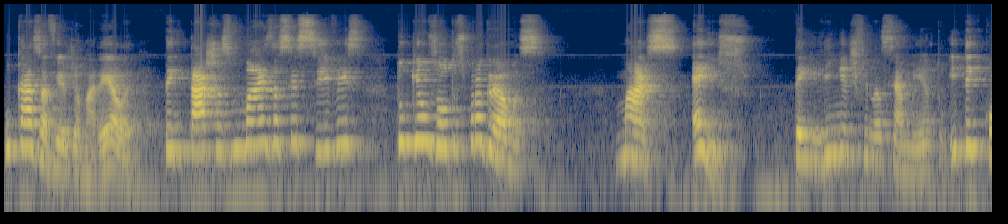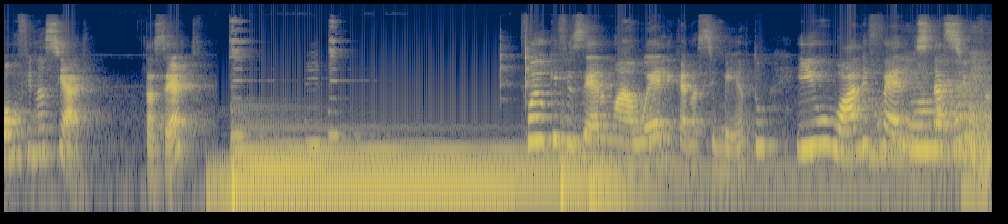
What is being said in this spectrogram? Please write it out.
O Casa Verde Amarela tem taxas mais acessíveis do que os outros programas. Mas é isso tem linha de financiamento e tem como financiar. Tá certo? Foi o que fizeram a Uélica Nascimento e o Wally Félix da Silva.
